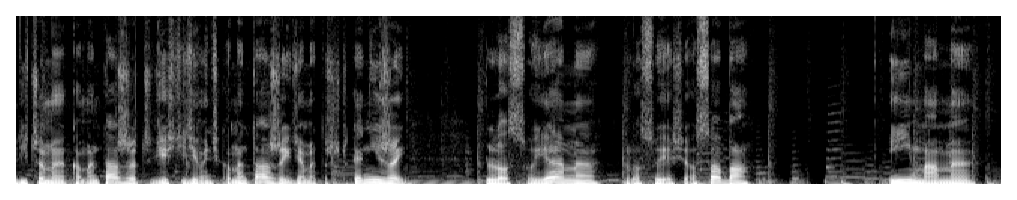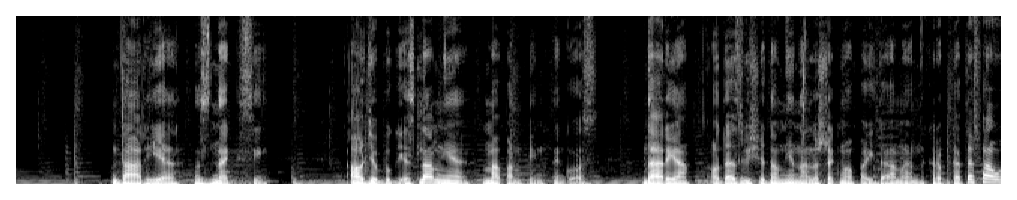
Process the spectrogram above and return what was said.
Liczymy komentarze, 39 komentarzy, idziemy troszeczkę niżej losujemy, losuje się osoba i mamy Darię z Nexi. Audiobook jest dla mnie, ma pan piękny głos. Daria, odezwij się do mnie na leszekmałpaideamen.tv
